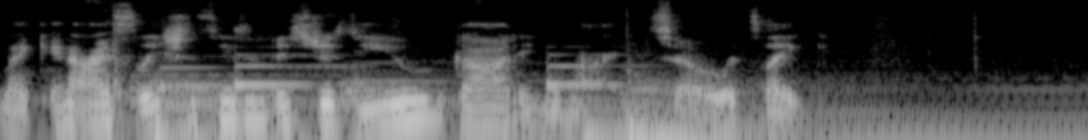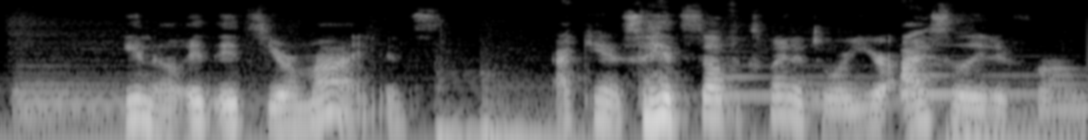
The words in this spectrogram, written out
like in an isolation season it's just you god and your mind so it's like you know it, it's your mind it's i can't say it's self-explanatory you're isolated from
